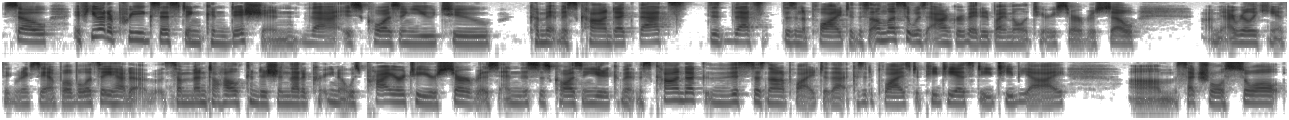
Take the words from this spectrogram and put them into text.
So, if you had a pre-existing condition that is causing you to commit misconduct, that's that doesn't apply to this unless it was aggravated by military service. So, I mean, I really can't think of an example, but let's say you had a, some mental health condition that you know was prior to your service, and this is causing you to commit misconduct. This does not apply to that because it applies to PTSD, TBI, um, sexual assault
